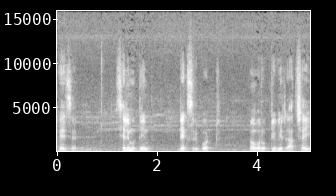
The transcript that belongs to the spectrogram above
হয়েছে। সেলিমউদ্দিন ডেস্ক রিপোর্ট, নবরূপ টিভির রাজশাহী।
